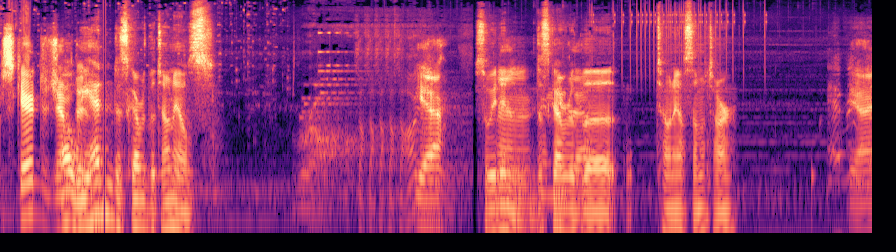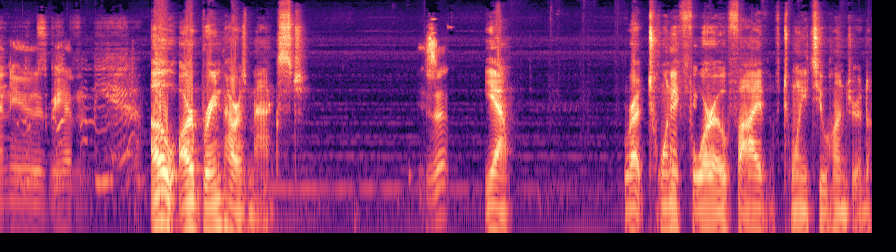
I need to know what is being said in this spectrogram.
I'm scared to jump. Oh, jump we in. hadn't discovered the toenails, Yeah, so we Uh, didn't knew discover the toenail scimitar. Yeah, I knew that we hadn't- Oh, our brain power's maxed. is it? Yeah. We're at 2405 of 2200.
